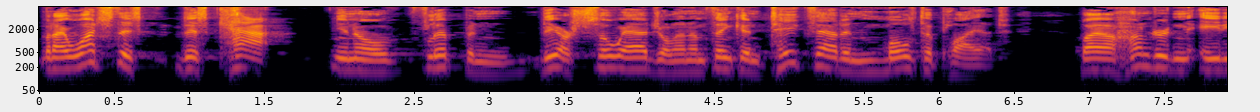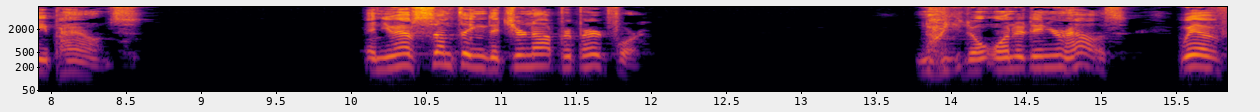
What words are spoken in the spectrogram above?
But I watched this this cat you know, flip and they are so agile. And I'm thinking, take that and multiply it by 180 pounds. And you have something that you're not prepared for. No, you don't want it in your house. We have,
